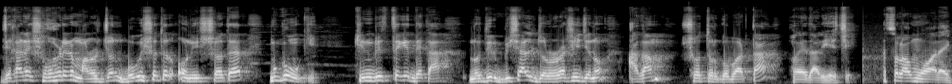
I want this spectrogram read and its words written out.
যেখানে শহরের মানুষজন ভবিষ্যতের অনিশ্চয়তার মুখোমুখি। কিনব্রিজ থেকে দেখা নদীর বিশাল জলরাশি যেন আগাম সতর্কবার্তা হয়ে দাঁড়িয়েছে। আসসালামু আলাইকুম।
